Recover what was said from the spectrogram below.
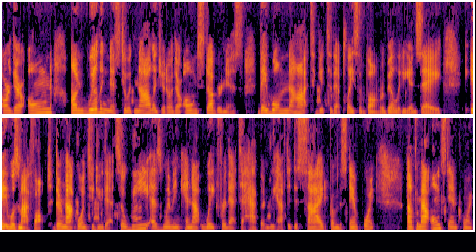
or their own unwillingness to acknowledge it or their own stubbornness, they will not get to that place of vulnerability and say, it was my fault. They're not going to do that. So we as women cannot wait for that to happen. We have to decide from the standpoint, um, from our own standpoint,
